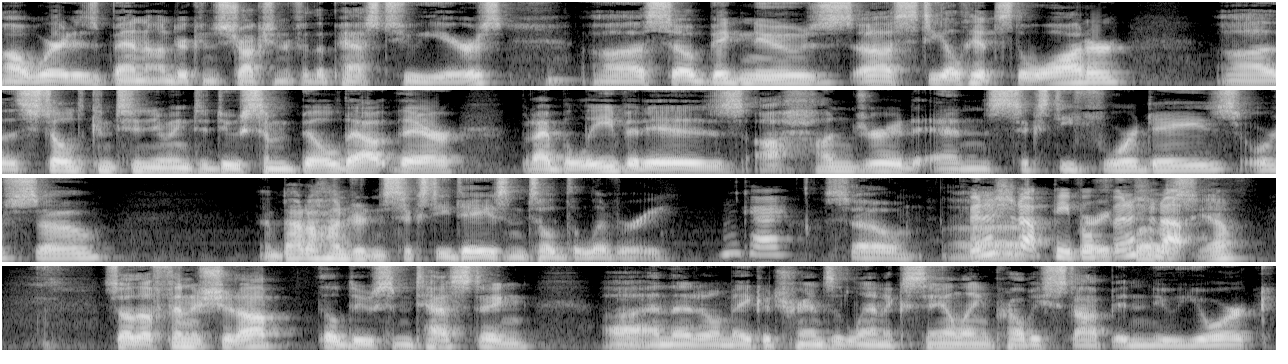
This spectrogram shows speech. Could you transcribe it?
uh, where it has been under construction for the past two years. Uh, so big news: uh, steel hits the water. Uh, still continuing to do some build out there, but I believe it is 164 days or so, about 160 days until delivery. Okay. So Finish it uh, up, people. Finish it up. Yep. So they'll finish it up. They'll do some testing, uh, and then it'll make a transatlantic sailing. Probably stop in New York,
